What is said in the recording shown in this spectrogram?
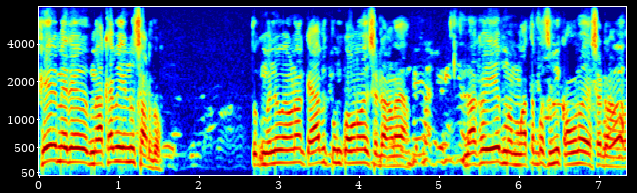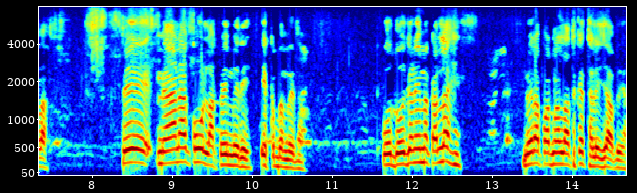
ਫਿਰ ਮੇਰੇ ਮੈਂ ਕਿਹਾ ਵੀ ਇਹਨੂੰ ਛੱਡ ਦੋ। ਮੈਨੂੰ ਉਹਨਾਂ ਕਿਹਾ ਵੀ ਤੂੰ ਕੌਣ ਹੋਇਆ ਛਡਾਣ ਵਾਲਾ? ਮੈਂ ਕਿਹਾ ਇਹ ਮ- ਮਤ ਪੁੱਛ ਵੀ ਕੌਣ ਹੋਇਆ ਛਡਾਣ ਵਾਲਾ। ਤੇ ਮੈਂ ਨਾ ਕੋਲ ਲੱਗ ਪਏ ਮੇਰੇ ਇੱਕ ਬੰਦੇ ਦਾ ਉਹ ਦੋ ਜਣੇ ਮੈਂ ਕੱਲਾ ਸੀ ਮੇਰਾ ਪਰਨਾ ਲੱਥ ਕੇ ਥੱਲੇ ਜਾ ਪਿਆ।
